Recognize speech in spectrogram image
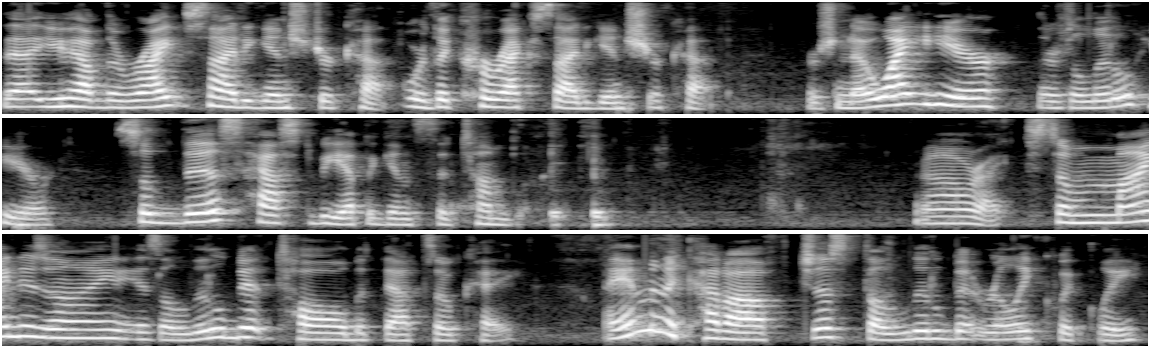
that you have the right side against your cup or the correct side against your cup. There's no white here, there's a little here. So this has to be up against the tumbler. All right, so my design is a little bit tall, but that's okay. I am going to cut off just a little bit really quickly.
